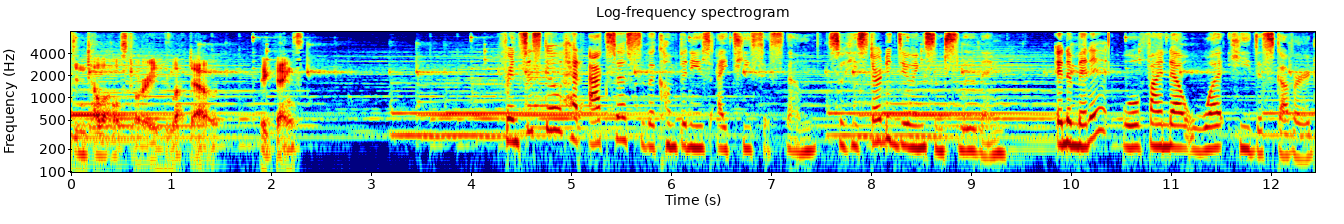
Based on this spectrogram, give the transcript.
didn't tell the whole story. He left out big things. Francisco had access to the company's IT system, so he started doing some sleuthing. In a minute, we'll find out what he discovered.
